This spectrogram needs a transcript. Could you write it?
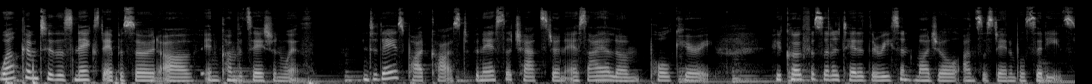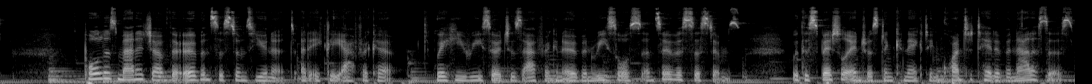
Welcome to this next episode of In Conversation with. In today's podcast, Vanessa chats to an SI alum, Paul Currie, who co facilitated the recent module on sustainable cities. Paul is manager of the Urban Systems Unit at ICLEI Africa, where he researches African urban resource and service systems, with a special interest in connecting quantitative analysis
